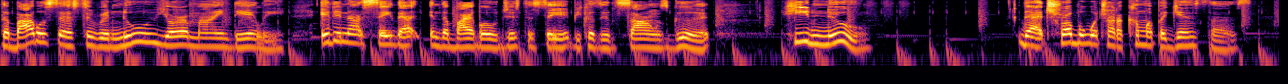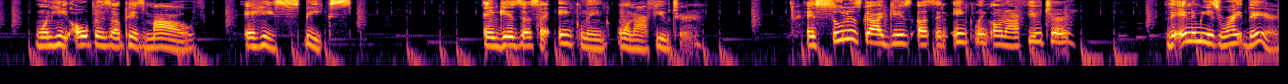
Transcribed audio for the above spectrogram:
The Bible says to renew your mind daily. It did not say that in the Bible just to say it because it sounds good. He knew that trouble would try to come up against us when he opens up his mouth and he speaks and gives us an inkling on our future. As soon as God gives us an inkling on our future, the enemy is right there.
